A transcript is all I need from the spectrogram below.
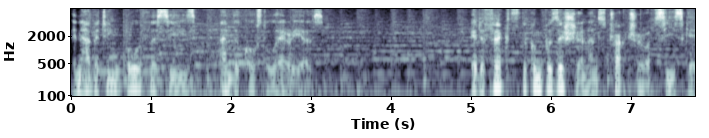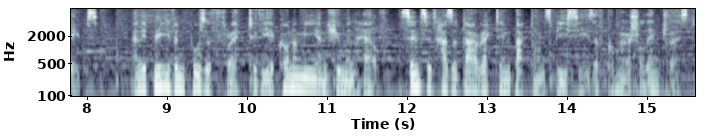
inhabiting both the seas and the coastal areas. It affects the composition and structure of seascapes, and it may even pose a threat to the economy and human health since it has a direct impact on species of commercial interest.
